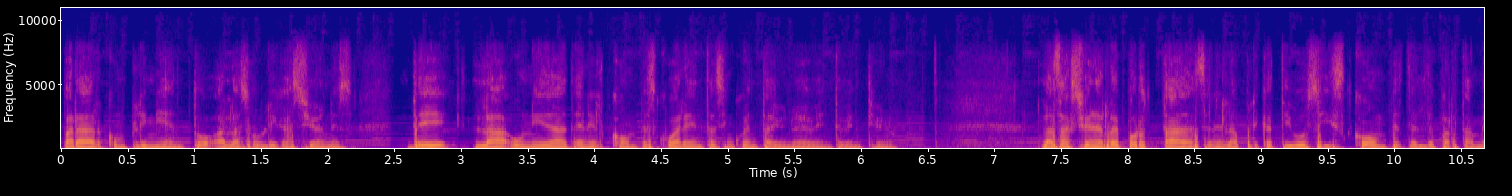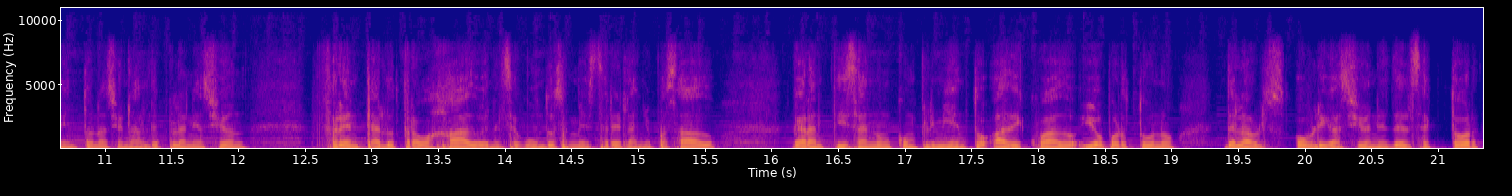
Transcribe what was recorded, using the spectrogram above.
para dar cumplimiento a las obligaciones de la unidad en el COMPES 4051 de 2021. Las acciones reportadas en el aplicativo SISCOMPES del Departamento Nacional de Planeación frente a lo trabajado en el segundo semestre del año pasado garantizan un cumplimiento adecuado y oportuno de las obligaciones del sector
